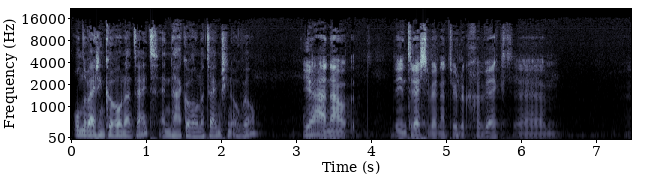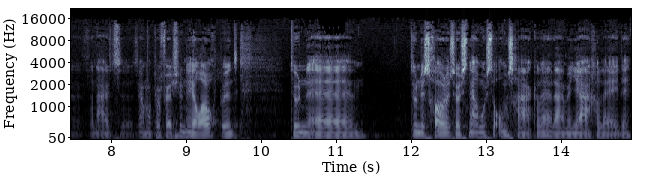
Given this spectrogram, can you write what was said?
onderwijs in coronatijd en na coronatijd misschien ook wel? Ja, nou, de interesse werd natuurlijk gewekt ehm, eh, vanuit uh, zeg maar professioneel oogpunt. Toen, ehm, toen de scholen zo snel moesten omschakelen, ruim een jaar geleden.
